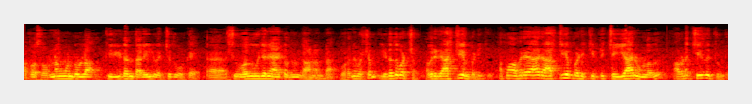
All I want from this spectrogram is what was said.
അപ്പോൾ സ്വർണം കൊണ്ടുള്ള കിരീടം തലയിൽ വെച്ചതുമൊക്കെ ശുഭസൂചനയായിട്ടൊന്നും കാണണ്ട. കുറഞ്ഞപക്ഷം ഇടതുപക്ഷം അവർ രാഷ്ട്രീയം പഠിക്കും. അപ്പോൾ അവരെ ആ രാഷ്ട്രീയം പഠിച്ചിട്ട് ചെയ്യാനുള്ളത് അവിടെ ചെയ്തിട്ടുണ്ട്.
